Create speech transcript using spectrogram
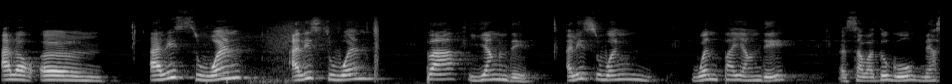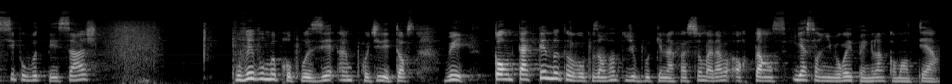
Alors, euh, Alice Wen, Alice Wen Payande, Alice Wen, Wen Payande, euh, Sawadogo, merci pour votre message. Pouvez-vous me proposer un produit détox Oui, contactez notre représentante du Burkina Faso, Madame Hortense. Il y a son numéro épinglé en commentaire.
